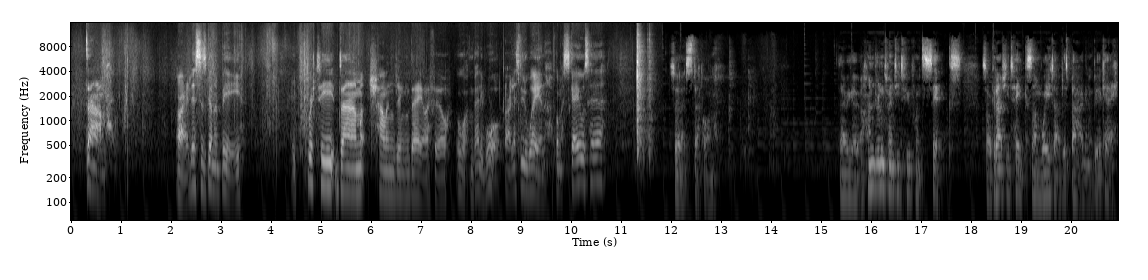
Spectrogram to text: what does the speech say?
damn. All right, this is gonna be a pretty damn challenging day, I feel. Oh, I can barely walk. All right, let's do the weigh-in. I've got my scales here. So let's step on. There we go, 122.6. So I could actually take some weight out of this bag and it'll be okay.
